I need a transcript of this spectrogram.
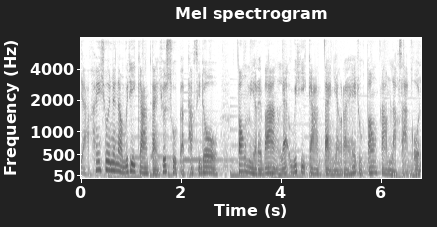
อยากให้ช่วยแนะนำวิธีการแต่งชุดสูทแบบทักซิโด ต้องมีอะไรบ้าง และวิธีการแต่งอย่างไรให้ถูกต้องตามหลักสากล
